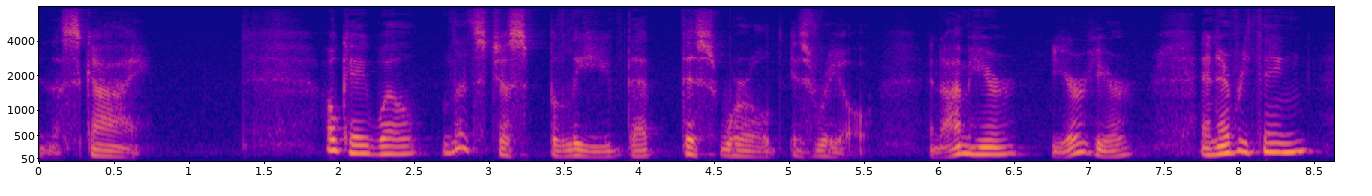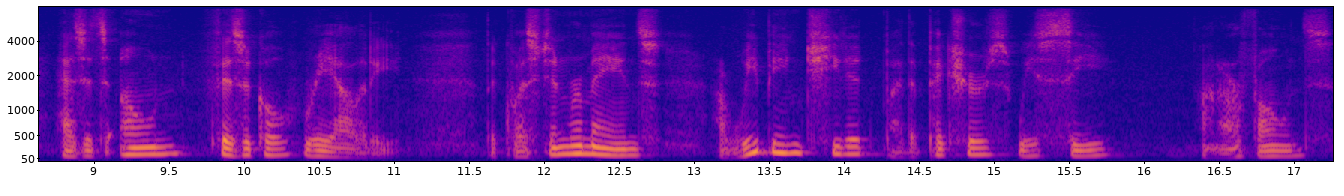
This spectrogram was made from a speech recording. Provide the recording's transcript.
in the sky? Okay, well, let's just believe that this world is real, and I'm here, you're here, and everything has its own physical reality. The question remains are we being cheated by the pictures we see on our phones?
